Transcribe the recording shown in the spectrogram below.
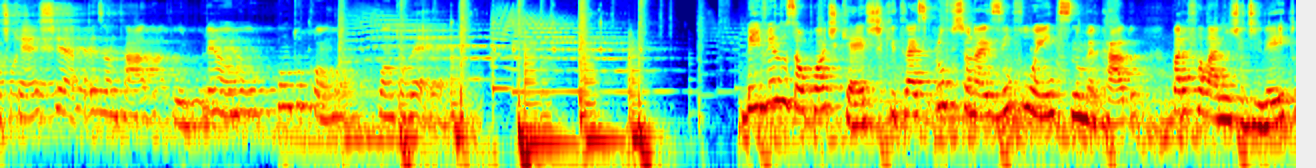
podcast é apresentado por preâmbulo.com.br. Bem-vindos ao podcast que traz profissionais influentes no mercado para falarmos de direito,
